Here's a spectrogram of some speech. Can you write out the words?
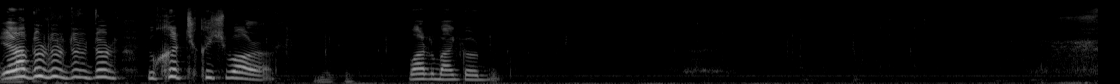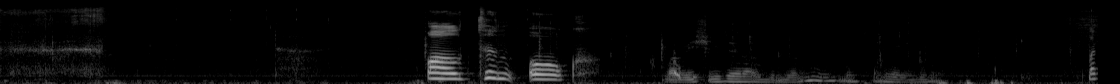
Cihan abi dur dur dur dur. Yukarı çıkış var. Yok yok. Var ben gördüm. Altın ok. Var bir işimize yarar mı bilmiyorum neyse onu verelim. Bak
